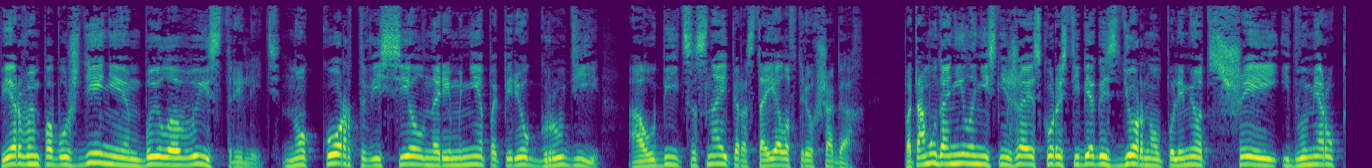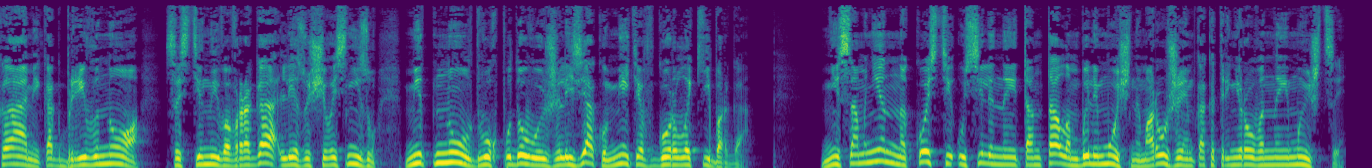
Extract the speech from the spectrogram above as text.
Первым побуждением было выстрелить, но корт висел на ремне поперек груди, а убийца снайпера стояла в трех шагах. Потому Данила, не снижая скорости бега, сдернул пулемет с шеи и двумя руками, как бревно, со стены во врага, лезущего снизу, метнул двухпудовую железяку, метя в горло киборга. Несомненно, кости, усиленные танталом, были мощным оружием, как и тренированные мышцы,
